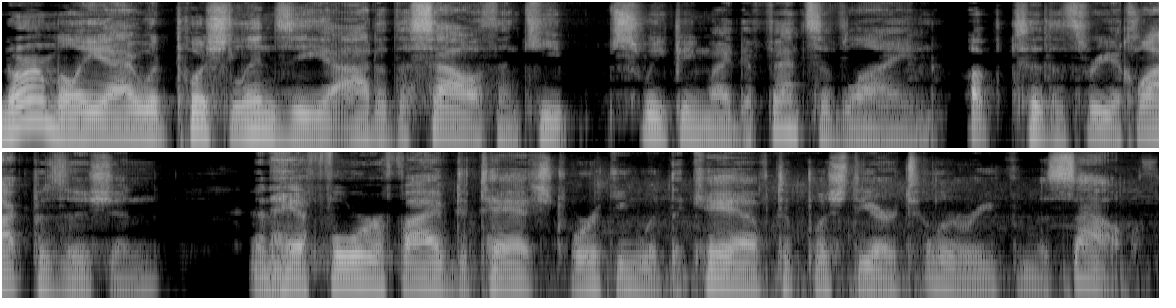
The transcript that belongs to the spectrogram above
Normally, I would push Lindsay out of the south and keep sweeping my defensive line up to the 3 o'clock position and have four or five detached working with the cav to push the artillery from the south.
